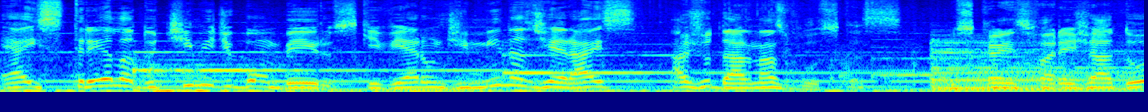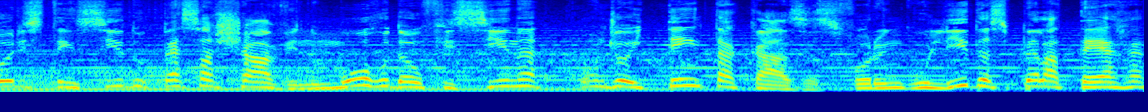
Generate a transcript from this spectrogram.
é a estrela do time de bombeiros que vieram de Minas Gerais ajudar nas buscas. Os cães farejadores têm sido peça-chave no morro da oficina, onde 80 casas foram engolidas pela terra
